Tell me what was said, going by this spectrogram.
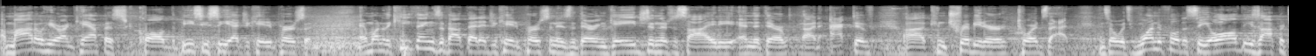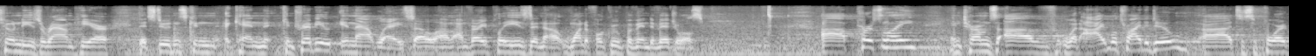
a motto here on campus called the BCC Educated Person. And one of the key things about that educated person is that they're engaged in their society and that they're an active uh, contributor towards that. And so it's wonderful to see all these opportunities around here that students can, can contribute in that way. So um, I'm very pleased and a wonderful group of individuals. Uh, Personally, in terms of what I will try to do uh, to support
